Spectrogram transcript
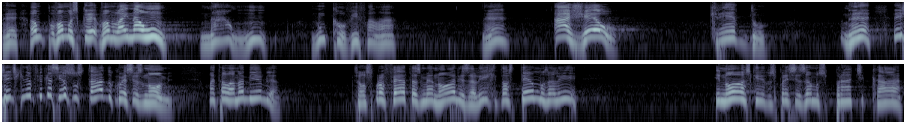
Né? Vamos, vamos, vamos lá em Naum. Naum, nunca ouvi falar. Né? Ageu, credo. Né? Tem gente que ainda fica assim assustado com esses nomes, mas está lá na Bíblia. São os profetas menores ali que nós temos ali. E nós, queridos, precisamos praticar.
